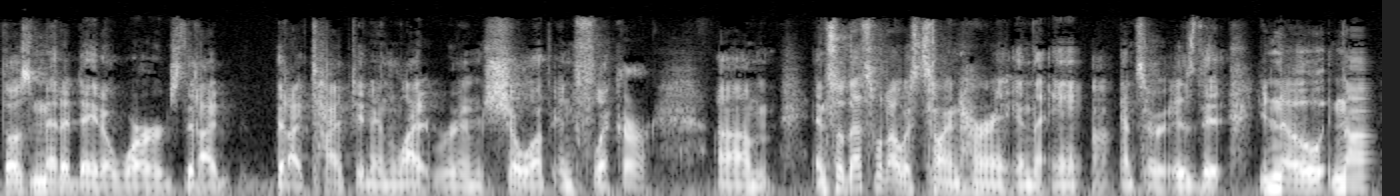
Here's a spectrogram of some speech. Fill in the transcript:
Those metadata words that I that I typed in in Lightroom show up in Flickr, um, and so that's what I was telling her in the answer is that you know not,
